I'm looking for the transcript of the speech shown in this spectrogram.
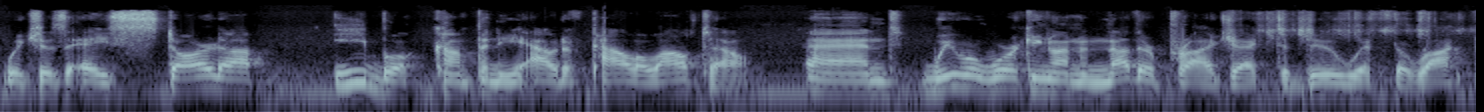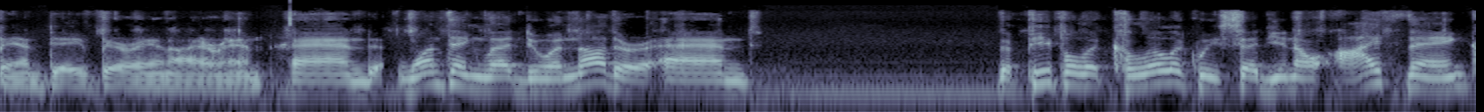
which is a startup ebook company out of Palo Alto. And we were working on another project to do with the rock band Dave Barry and I are in. And one thing led to another. And the people at Coliloquy said, you know, I think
